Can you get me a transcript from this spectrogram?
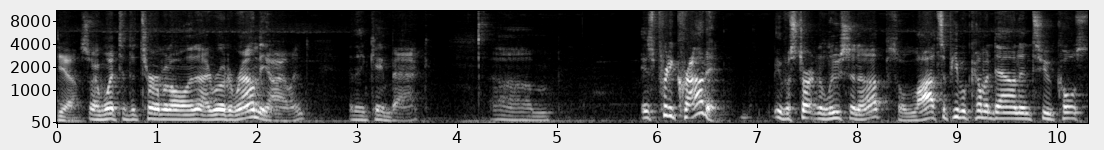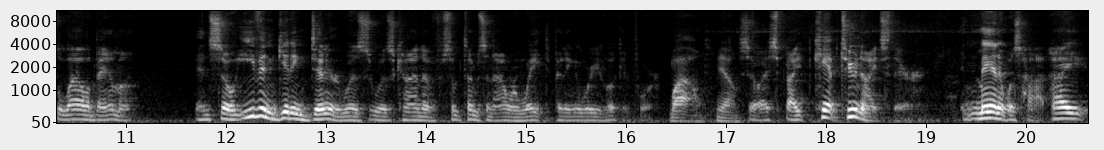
Yeah. So I went to the terminal and I rode around the island and then came back. Um, it was pretty crowded. It was starting to loosen up, so lots of people coming down into coastal Alabama. And so even getting dinner was, was kind of sometimes an hour wait, depending on where you're looking for. Wow. Yeah. So I, I camped two nights there, and man, it was hot. I, you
